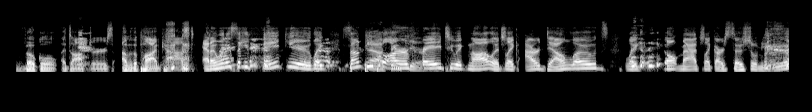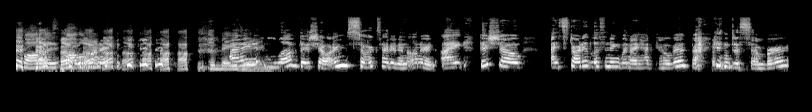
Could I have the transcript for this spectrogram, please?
vocal adopters of the podcast. And I want to say thank you. Like some people yeah, are afraid to acknowledge like our downloads like don't match like our social media following. it's amazing. I love this show. I'm so excited and honored. I this show I started listening when I had COVID back in December,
